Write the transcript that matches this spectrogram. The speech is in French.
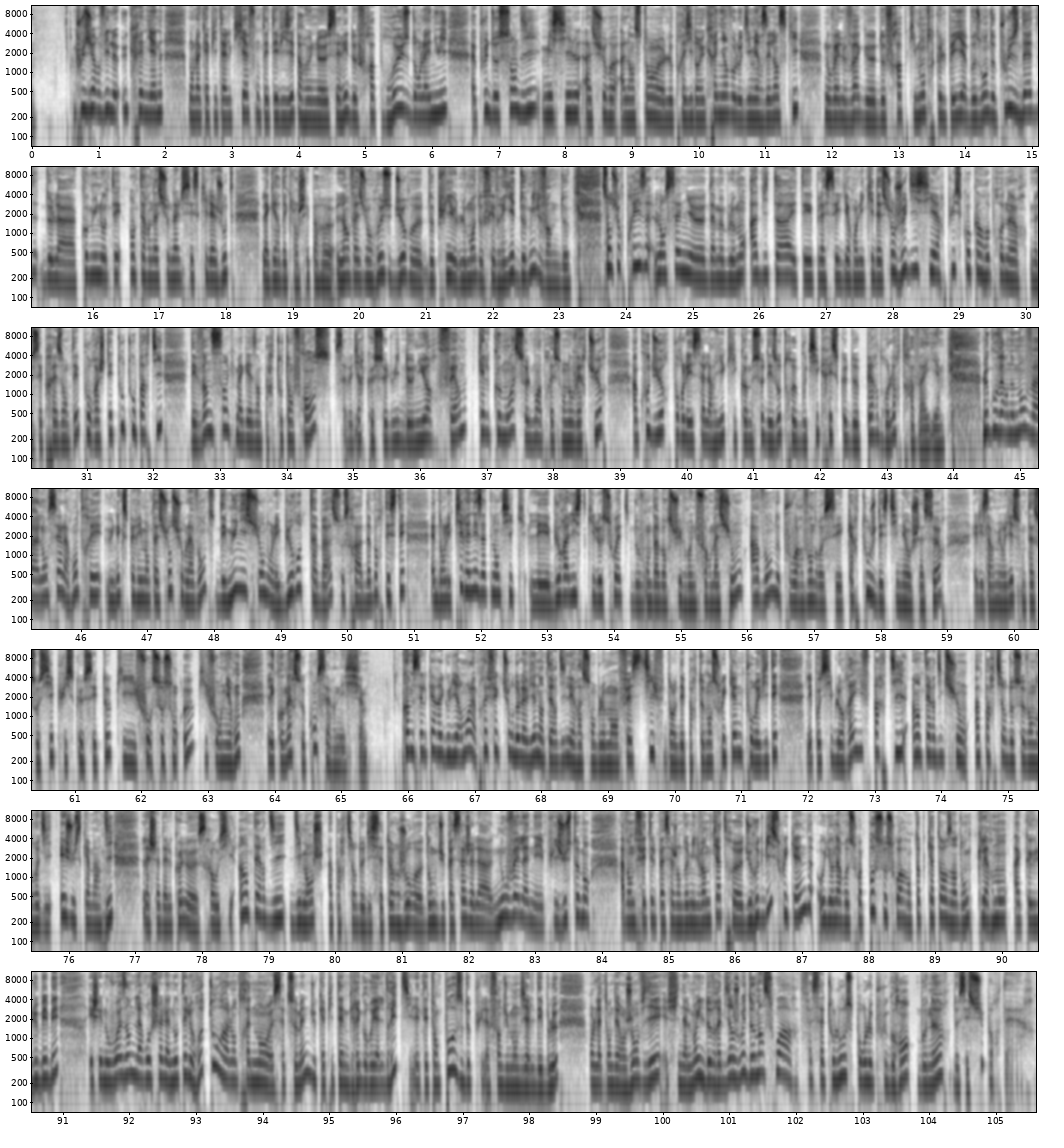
Plusieurs villes ukrainiennes, dont la capitale Kiev, ont été visées par une série de frappes russes dans la nuit. Plus de 110 missiles, assure à l'instant le président ukrainien Volodymyr Zelensky. Nouvelle vague de frappes qui montre que le pays a besoin de plus d'aide de la communauté internationale. C'est ce qu'il ajoute. La guerre déclenchée par l'invasion russe dure depuis le mois de février 2022. Sans surprise, l'enseigne d'ameublement Habitat été placée hier en liquidation judiciaire puisqu'aucun repreneur ne s'est pour acheter tout ou partie des 25 magasins partout en France. Ça veut dire que celui de Niort ferme quelques mois seulement après son ouverture. Un coup dur pour les salariés qui, comme ceux des autres boutiques, risquent de perdre leur travail. Le gouvernement va lancer à la rentrée une expérimentation sur la vente des munitions dans les bureaux de tabac. Ce sera d'abord testé dans les Pyrénées-Atlantiques. Les buralistes qui le souhaitent devront d'abord suivre une formation avant de pouvoir vendre ces cartouches destinées aux chasseurs. Et les armuriers sont associés puisque c'est eux qui, ce sont eux qui fourniront les commerces concernés. Comme c'est le cas régulièrement, la préfecture de la Vienne interdit les rassemblements festifs dans le département ce week-end pour éviter les possibles rave parties. Interdiction à partir de ce vendredi et jusqu'à mardi. L'achat d'alcool sera aussi interdit dimanche à partir de 17h, jour donc du passage à la nouvelle année. Et puis justement, avant de fêter le passage en 2024 euh, du rugby ce week-end, Oyonnax reçoit Pau ce soir en top 14. Hein, donc Clermont accueille l'UBB. Et chez nos voisins de La Rochelle, à noter le retour à l'entraînement euh, cette semaine du capitaine Grégory il était en pause depuis la fin du mondial des Bleus. On l'attendait en janvier et finalement il devrait bien jouer demain soir face à Toulouse pour le plus grand bonheur de ses supporters.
